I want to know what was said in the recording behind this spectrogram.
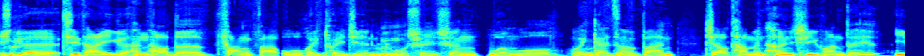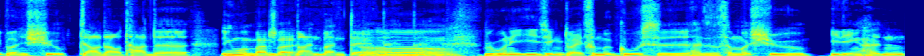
一个其他一个很好的方法，我会推荐。如果学生问我，我应该怎么办？教他们很喜欢的一本书，找到他的英文版本。版本，对对对。如果你已经对什么故事还是什么书一定很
